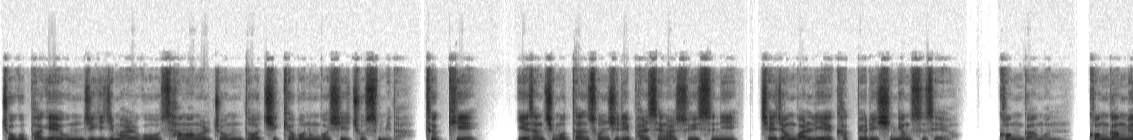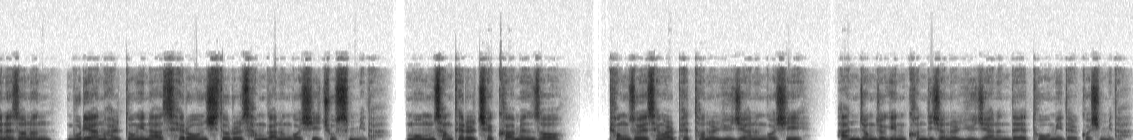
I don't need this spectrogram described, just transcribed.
조급하게 움직이지 말고 상황을 좀 더 지켜보는 것이 좋습니다. 특히 예상치 못한 손실이 발생할 수 있으니 재정 관리에 각별히 신경 쓰세요. 건강운. 건강면에서는 무리한 활동이나 새로운 시도를 삼가는 것이 좋습니다. 몸 상태를 체크하면서 평소의 생활 패턴을 유지하는 것이 안정적인 컨디션을 유지하는 데 도움이 될 것입니다.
